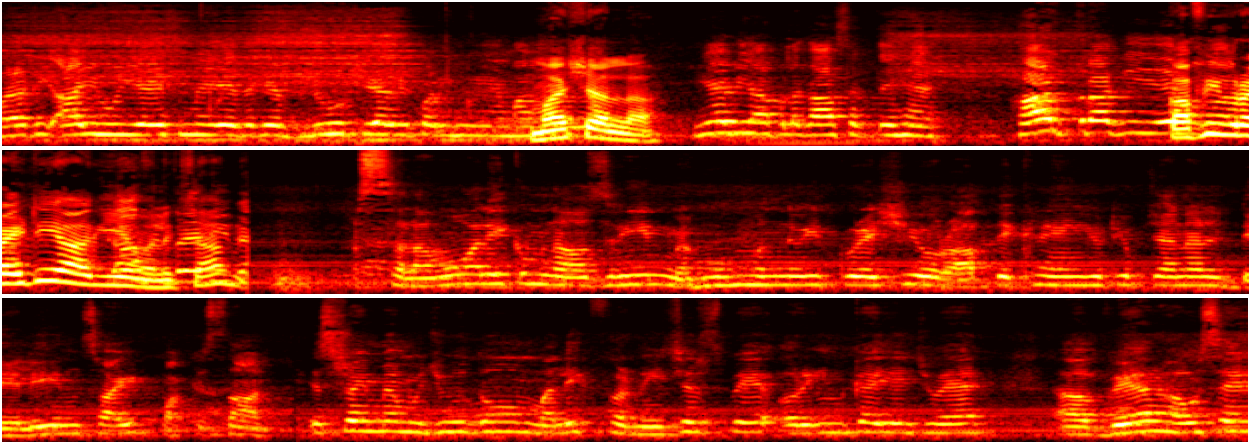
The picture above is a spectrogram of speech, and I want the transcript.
वैरायटी आई हुई है इसमें। ये देखिए ब्लू चेयर भी पड़ी हुई है माशाल्लाह। ये भी आप लगा सकते हैं। हर तरह की काफ़ी वैरायटी आ गई है मलिक साहब। असलम नाजरीन मैं मोहम्मद नवीद कुरैशी और आप देख रहे हैं YouTube channel daily inside Pakistan इस टाइम मैं मौजूद हूँ मलिक फर्नीचर्स पे और इनका ये जो है वेयर हाउस है।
